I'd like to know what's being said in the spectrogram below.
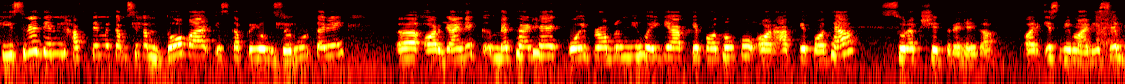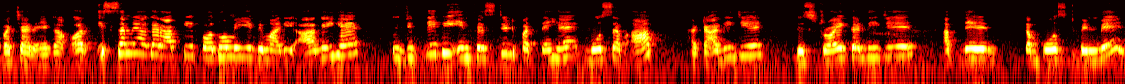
तीसरे दिन हफ़्ते में कम से कम दो बार इसका प्रयोग ज़रूर करें। ऑर्गेनिक मेथड है, कोई प्रॉब्लम नहीं होगी आपके पौधों को और आपके पौधा सुरक्षित रहेगा और इस बीमारी से बचा रहेगा। और इस समय अगर आपके पौधों में ये बीमारी आ गई है तो जितने भी इन्फेस्टेड पत्ते हैं, वो सब आप हटा दीजिए डिस्ट्रॉय कर दीजिए, अपने कंपोस्ट बिन में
